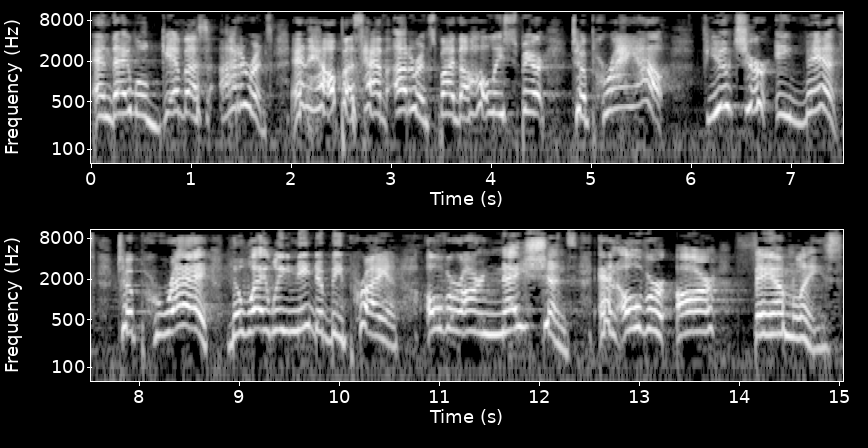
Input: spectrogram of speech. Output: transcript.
and they will give us utterance and help us have utterance by the Holy Spirit to pray out future events, to pray the way we need to be praying over our nations and over our families.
